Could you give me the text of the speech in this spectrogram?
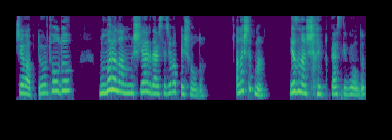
cevap 4 oldu. Numaralanmış yer derse cevap 5 oldu. Anlaştık mı? Yazın aşağıya. Ders gibi oldu.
